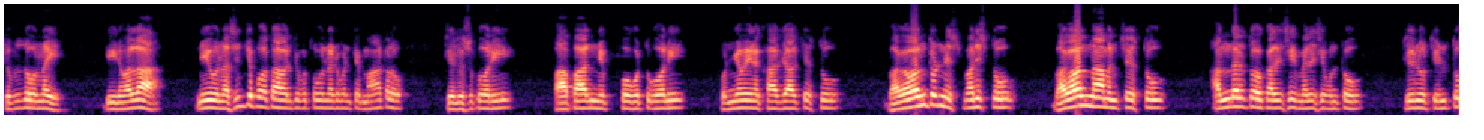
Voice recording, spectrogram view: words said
చెబుతూ ఉన్నాయి. దీనివల్ల నీవు నశించిపోతావని చెబుతూ ఉన్నటువంటి మాటలు తెలుసుకొని పాపాన్ని పోగొట్టుకొని పుణ్యమైన కార్యాలు చేస్తూ భగవంతుణ్ణి స్మరిస్తూ భగవన్నామం చేస్తూ అందరితో కలిసి మెలిసి ఉంటూ తిను తింటూ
